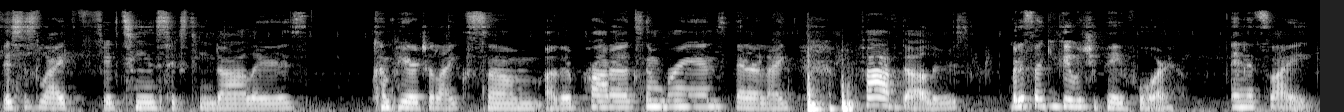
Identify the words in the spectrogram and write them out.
this is like $15, $16 compared to like some other products and brands that are like $5. But it's like you get what you pay for. And it's like,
